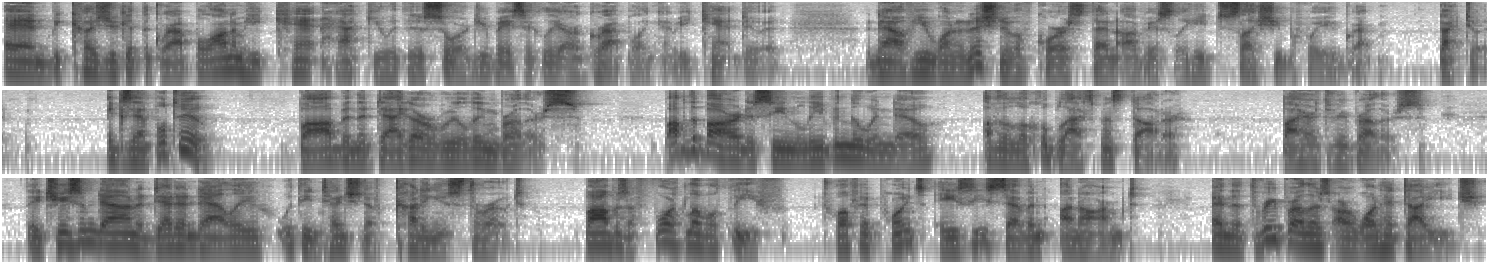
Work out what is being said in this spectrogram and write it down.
and because you get the grapple on him, he can't hack you with his sword. You basically are grappling him. He can't do it. Now, if you want initiative, of course, then obviously he'd slice you before you grab him. Back to it. Example 2 Bob and the dagger are wielding brothers. Bob the Bard is seen leaving the window of the local blacksmith's daughter by her three brothers. They chase him down a dead end alley with the intention of cutting his throat. Bob is a fourth level thief, 12 hit points, AC 7, unarmed. And the three brothers are one hit die each,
